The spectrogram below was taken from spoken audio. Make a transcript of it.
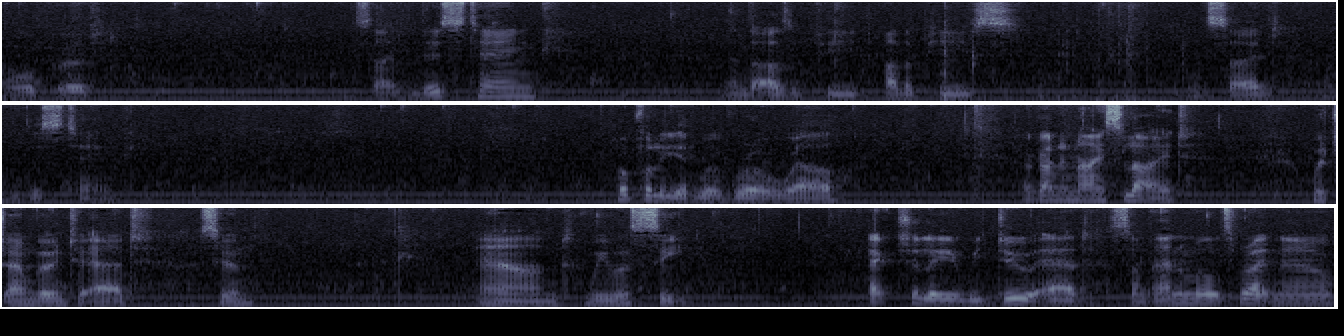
I will put inside this tank and the other, pe other piece inside this tank. Hopefully it will grow well. I got a nice light which I'm going to add soon and we will see. Actually we do add some animals right now.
